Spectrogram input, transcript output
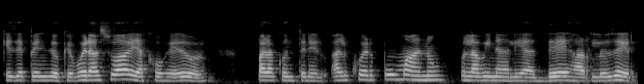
que se pensó que fuera suave y acogedor para contener al cuerpo humano con la finalidad de dejarlo ser,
